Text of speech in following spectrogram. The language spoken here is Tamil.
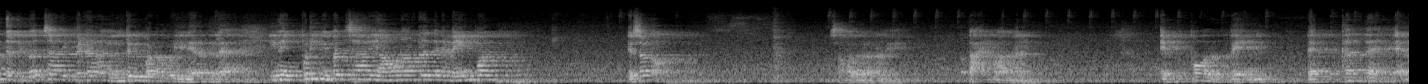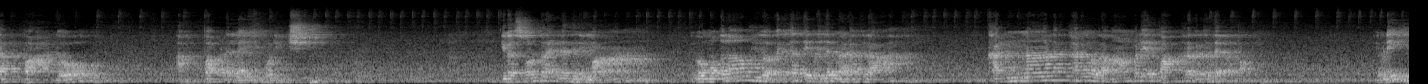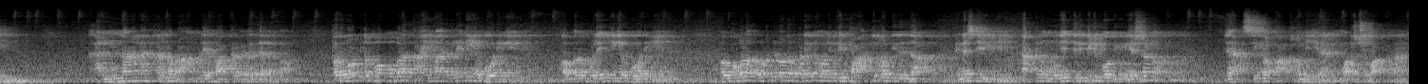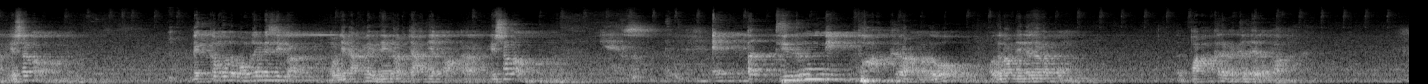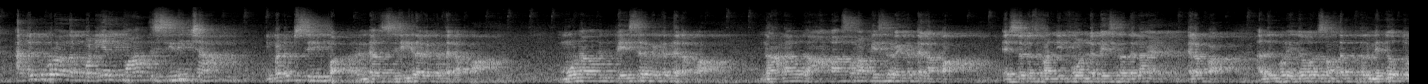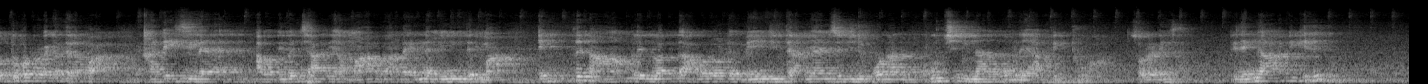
இந்த விபச்சாரி பெண்ணை நாங்கள் இன்டர்வியூ பண்ணக்கூடிய நேரத்துல இவன் எப்படி விபச்சாரி ஆகணுன்றது மெயின் பாயிண்ட் எசனோ சகோதரர்களே தாய்மார்கள் எப்போ ஒரு பெண் வெக்கத்தை இழப்பாடோ அப்போ அவளை லைஃப் போயிடுச்சு இவ சொல்ற என்ன தெரியுமா? இவ முதலாவது இவ வெக்கத்தை எப்படி தெரியுமா இழக்கிறா? கண்ணால கண் ஒரு ஆம்பளைய பார்க்குற வெக்கத்தை இழப்பான் எப்படி? கண்ணால கண்ணை ஒரு பார்க்குற விதத்தில் இருக்கும். இப்போ ரோட்டில் போகும்போது தாய்மார்களே நீங்க போறீங்க. கொம்பருக்குள்ளே நீங்க போறீங்க. இப்போ போல ரோட்டில் ஒரு பிள்ளைங்க உங்களுக்கு பார்த்து கொண்டிருந்தா என்ன செய்வீங்க? டக்குனு முடிய திருப்பிட்டு போவீங்க. எசனும் அசிங்கமாக பார்த்து கொண்டிருக்கிறேன் முறைச்சு பார்க்கறான் எசனும் வெக்கமுள்ள பொம்பளை என்ன செய்வான் கொஞ்சம் டக்குனு இந்த நேரம் ஜாதியா பார்க்கறான் எசனும் எப்ப திரும்பி பார்க்கறாங்களோ முதலாவது என்ன நடக்கும்? பார்க்குற வெக்கத்தை இருப்பாங்க. அதுக்கப்புறம் அந்த பொடியன் பார்த்து சிரிச்சா இவனும் சிரிப்பா ரெண்டாவது சிரிக்கிற வெக்கத்தை இழப்பா மூணாவது பேசுற வெக்கத்தை இழப்பா நாலாவது ஆபாசமா பேசுற வெக்கத்தை இழப்பா எஸ்எம்எஸ் பண்ணி போன்ல பேசுறதெல்லாம் இழப்பா அது போல ஏதோ ஒரு சந்தர்ப்பத்தில் மெதுவா தொட்டு கொள்ற வெக்கத்தை இழப்பா கடைசியில அவ விபச்சாரியா மாறுறாண்ட என்ன மீனிங் தெரியுமா? எத்தனை ஆம்பளில் வந்து அவளோட மேய்ஞ்சிட்டு அநியாயம் செஞ்சுட்டு போனாலும் கூச்சம் இல்லாத பொம்பளையா விட்டுருவா சொல்றேன். இது எங்க ஆரம்பிக்குது?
